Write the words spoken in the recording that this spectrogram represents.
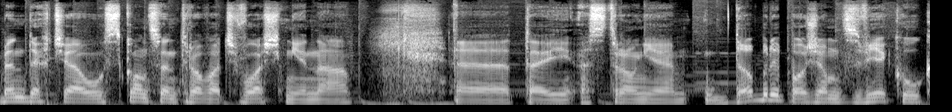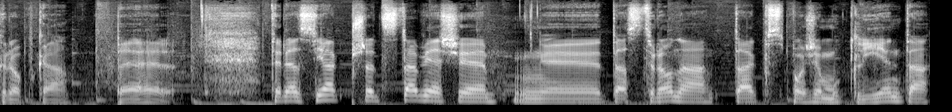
będę chciał skoncentrować właśnie na tej stronie dobrypoziomdzwieku.pl. Teraz jak przedstawia się ta strona tak z poziomu klienta,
